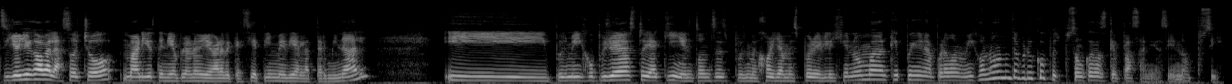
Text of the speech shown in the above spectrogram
si yo llegaba a las ocho, Mario tenía plano de llegar de que siete y media a la terminal y pues me dijo, pues yo ya estoy aquí, entonces pues mejor ya me espero. Y le dije, no, ma, qué pena, perdón. Me dijo, no, no te preocupes, pues son cosas que pasan y así, no, pues sí,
